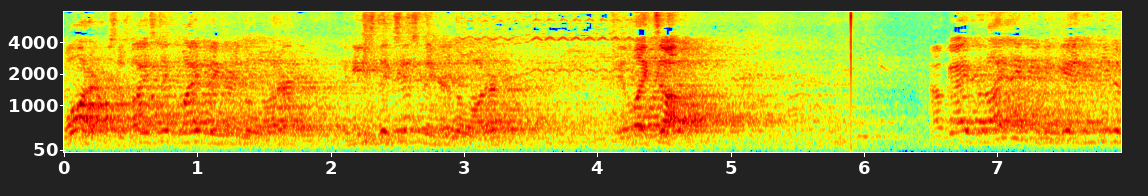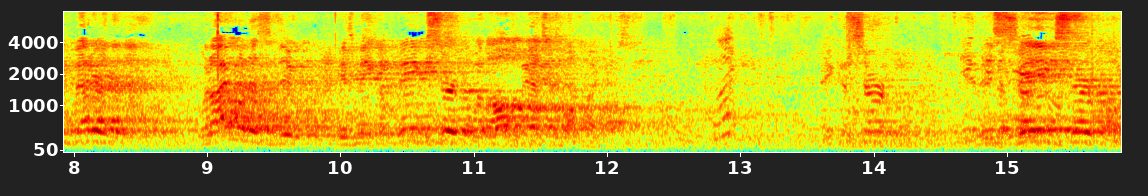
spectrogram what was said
Water. So if I stick my finger in the water and he sticks his finger in the water, lights up. Okay, but I think we can get even better than that. What I want us to do is make a big circle with all the basketball players. What? Make a circle. Make a big circle.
